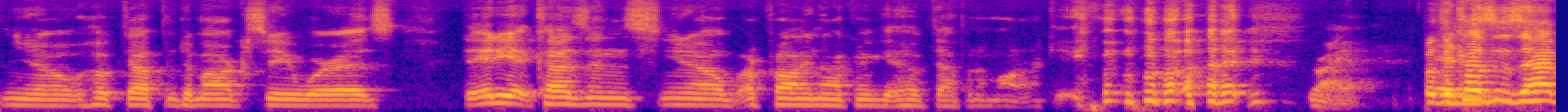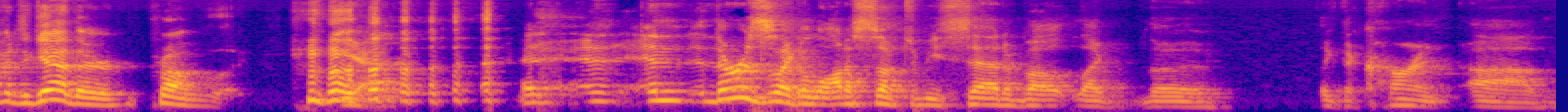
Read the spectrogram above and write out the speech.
you know hooked up in democracy whereas the idiot cousins you know are probably not going to get hooked up in a monarchy. Right. but the And- cousins that have it together probably. Yeah. And, and and there is like a lot of stuff to be said about like the like the current uh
